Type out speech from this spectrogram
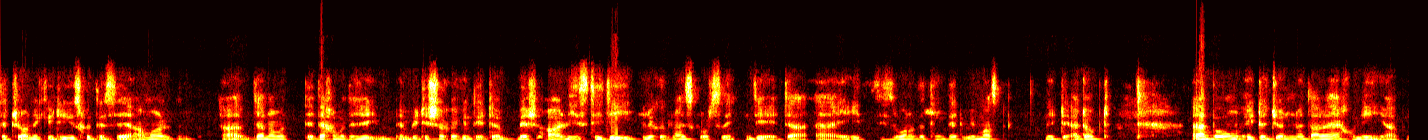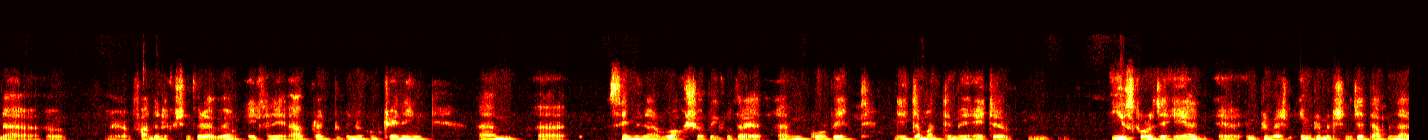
সেক্টর অনেকে এটা ইউজ করতেছে। আমার জানা মতে, দেখা মতে যে ব্রিটিশ সরকার কিন্তু এটা বেশ আর্লি স্টেজেই রেকগনাইজ করছে যে এটা it is one of the thing that we must need to adopt এবং এটার জন্য তারা এখনই আপনার ফান্ড অ্যালোকেশন করে এবং এখানে আপনার বিভিন্ন রকম ট্রেনিং সেমিনার ওয়ার্কশপ এগুলো তারা করবে, যেটার মাধ্যমে এটা ইউজ করা যায় এআই ইমপ্লিমেন্টেশন যাতে আপনার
